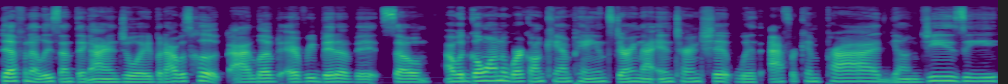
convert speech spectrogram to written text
definitely something I enjoyed, but I was hooked. I loved every bit of it. So I would go on to work on campaigns during that internship with African Pride, Young Jeezy,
